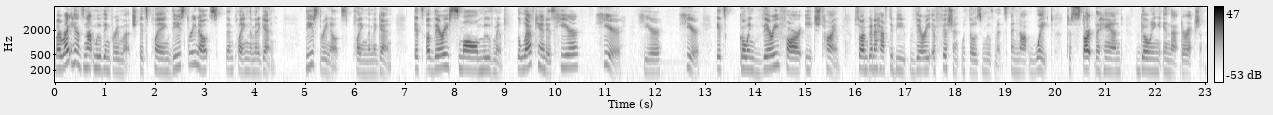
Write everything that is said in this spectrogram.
My right hand's not moving very much. It's playing these three notes, then playing them again. These three notes, playing them again. It's a very small movement. The left hand is here, here, here, here. It's going very far each time. So I'm going to have to be very efficient with those movements and not wait to start the hand going in that direction.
